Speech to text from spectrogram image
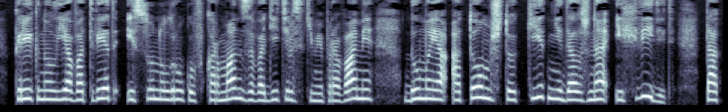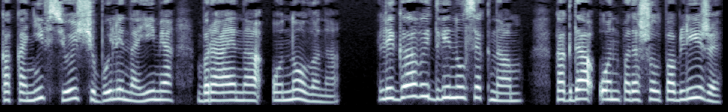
— крикнул я в ответ и сунул руку в карман за водительскими правами, думая о том, что Кит не должна их видеть, так как они все еще были на имя Брайана О'Нолана. Легавый двинулся к нам. Когда он подошел поближе,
